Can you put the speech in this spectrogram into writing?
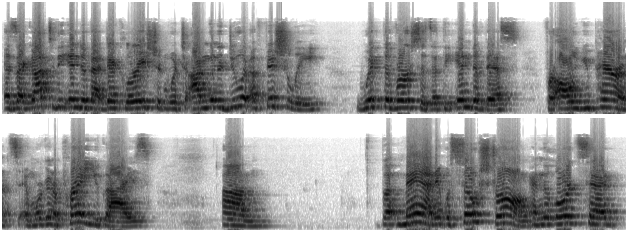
as I got to the end of that declaration, which I'm going to do it officially with the verses at the end of this for all you parents, and we're going to pray, you guys. Um, but man, it was so strong. And the Lord said,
